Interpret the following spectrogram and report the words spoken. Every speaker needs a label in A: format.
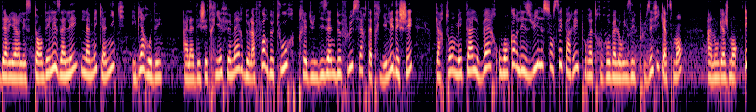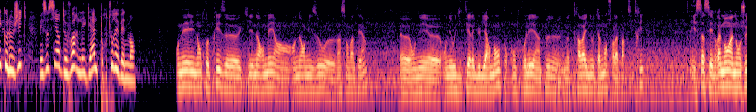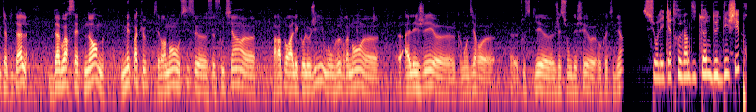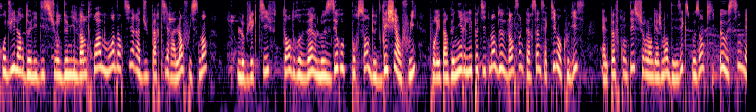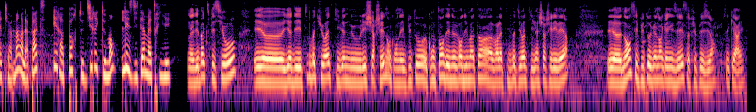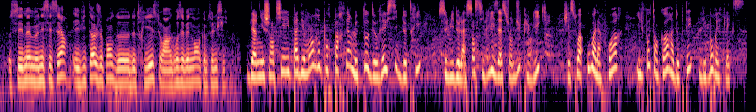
A: Derrière les stands et les allées, la mécanique est bien rodée. À la déchetterie éphémère de la foire de Tours, près d'une dizaine de flux servent à trier les déchets. Carton, métal, verre ou encore les huiles sont séparés pour être revalorisés plus efficacement. Un engagement écologique, mais aussi un devoir légal pour tout événement.
B: On est une entreprise euh, qui est normée en, norme ISO 2121. Euh, euh, on est audité régulièrement pour contrôler un peu notre travail, notamment sur la partie tri. Et ça, c'est vraiment un enjeu capital d'avoir cette norme, mais pas que. C'est vraiment aussi ce, soutien par rapport à l'écologie où on veut vraiment alléger comment dire, tout ce qui est gestion de déchets au quotidien.
A: Sur les 90 tonnes de déchets produits lors de l'édition 2023, moins d'un tiers a dû partir à l'enfouissement. L'objectif, tendre vers le 0% de déchets enfouis. Pour y parvenir, les petites mains de 25 personnes s'activent en coulisses. Elles peuvent compter sur l'engagement des exposants qui eux aussi mettent la main à la pâte et rapportent directement les items à trier.
C: On a des bacs spéciaux et euh, il y a des petites voiturettes qui viennent nous les chercher. Donc on est plutôt content dès 9h du matin à avoir la petite voiturette qui vient chercher les verres. Et euh, non, c'est plutôt bien organisé, ça fait plaisir, c'est carré. C'est même nécessaire et vital, je pense, de, trier sur un gros événement comme celui-ci.
A: Dernier chantier et pas des moindres pour parfaire le taux de réussite de tri, celui de la sensibilisation du public. Chez soi ou à la foire, il faut encore adopter les bons réflexes.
